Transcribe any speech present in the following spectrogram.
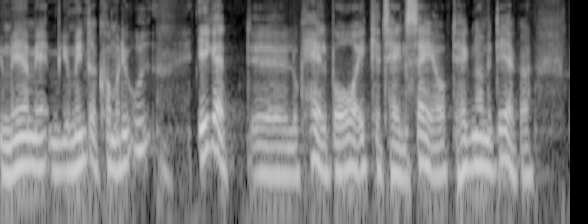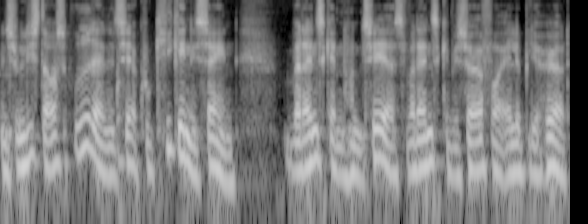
jo, mere, mere, jo mindre kommer det ud. Ikke at øh, lokale borgere ikke kan tage en sag op, det har ikke noget med det at gøre, men journalister er også uddannet til at kunne kigge ind i sagen. Hvordan skal den håndteres? Hvordan skal vi sørge for, at alle bliver hørt?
